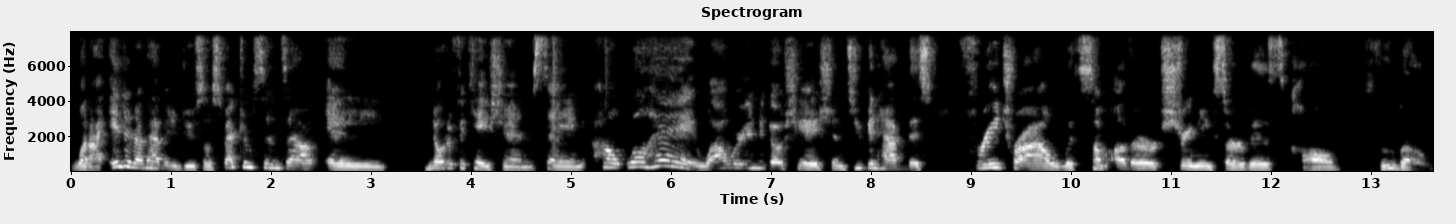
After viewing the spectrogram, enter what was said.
what I ended up having to do, so Spectrum sends out a notification saying, oh, well, hey, while we're in negotiations, you can have this free trial with some other streaming service called Fubo.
